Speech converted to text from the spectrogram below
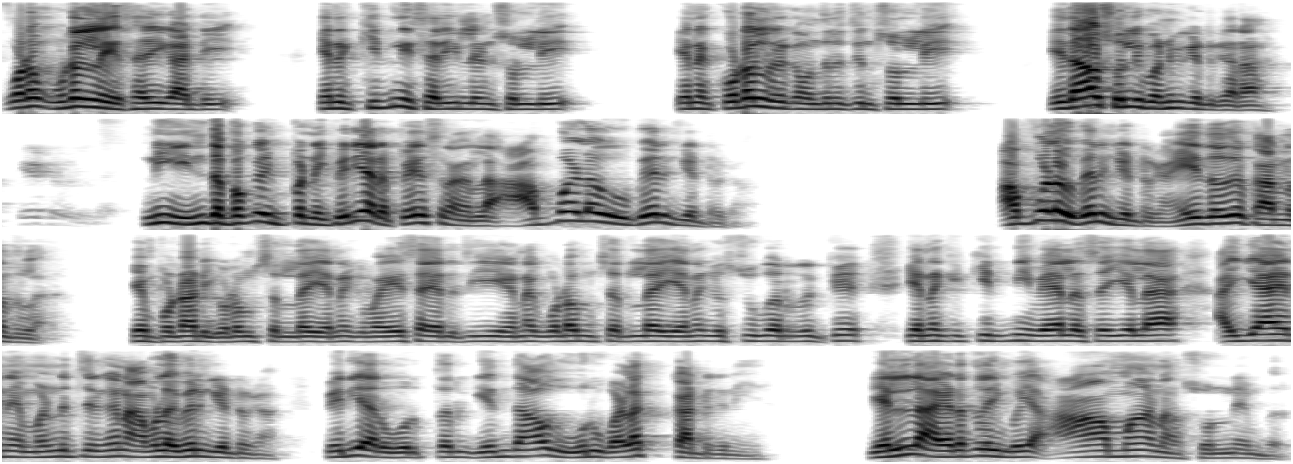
உடம்பு உடல்நிலை சரி காட்டி எனக்கு கிட்னி சரியில்லைன்னு சொல்லி எனக்கு குடல் இருக்க வந்துருச்சுன்னு சொல்லி ஏதாவது சொல்லி மன்னிப்பு கேட்டிருக்காரா? நீ இந்த பக்கம் இப்ப நீ பெரியார பேசுகிறாங்கல்ல அவ்வளவு பேரும் கேட்டிருக்கான். அவ்வளவு பேரும் கேட்டிருக்கான். ஏதோ காரணத்துல. என் பொண்டாடி உடம்பு சரியில்லை எனக்கு வயசாயிருச்சு எனக்கு உடம்பு சரியில்லை எனக்கு சுகர் இருக்குது எனக்கு கிட்னி வேலை செய்யலை ஐயா என்னை மன்னிச்சிருங்கன்னு அவ்வளோ பேரும் கேட்டிருக்கான் பெரியார் ஒருத்தர் எந்தாவது ஒரு வழக்கு காட்டுங்க எல்லா இடத்துலையும் போய் ஆமாம் நான் சொன்னேன் பாரு.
